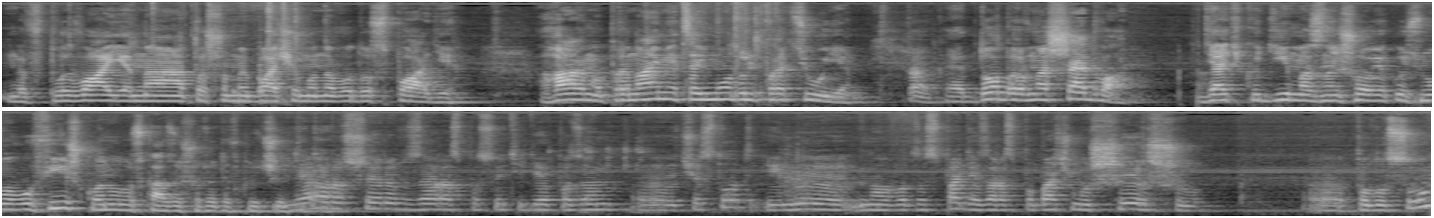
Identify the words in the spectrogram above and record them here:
впливає на те, що ми бачимо на водоспаді. Гарно, принаймні цей модуль працює. Так. Е, Добре, в нас ще два. Дядько Діма знайшов якусь нову фішку, ну розказуй, що ти включив. Я таке. розширив зараз по суті діапазон е, частот, і ми на водоспаді зараз побачимо ширшу е, полосу.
